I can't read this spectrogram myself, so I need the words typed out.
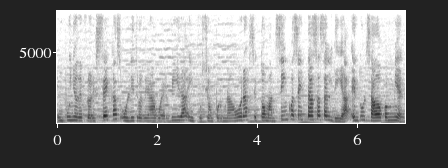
Un puño de flores secas, un litro de agua hervida, infusión por una hora. Se toman 5 a 6 tazas al día, endulzado con miel,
